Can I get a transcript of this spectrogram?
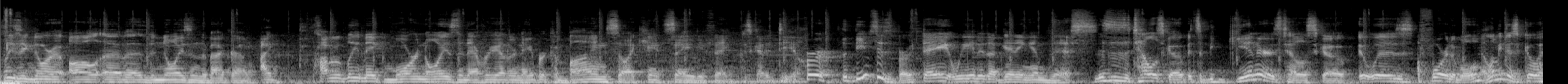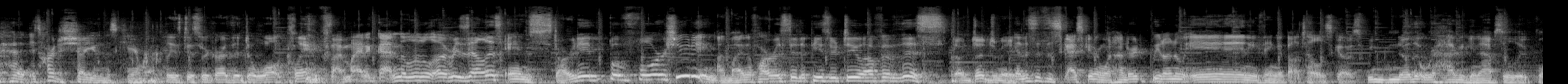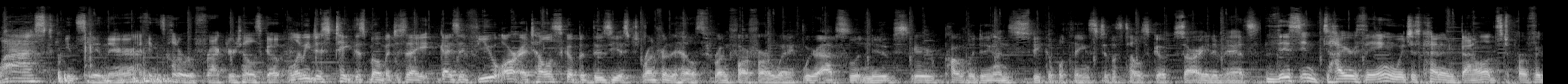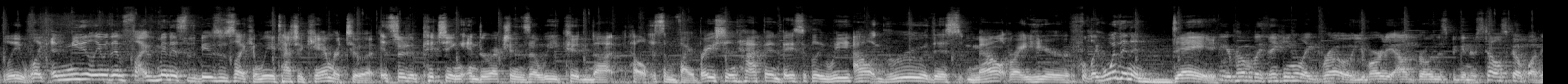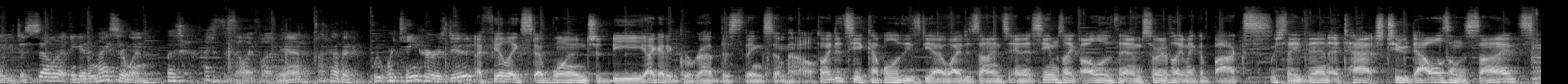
Please ignore all of the noise in the background. I probably make more noise than every other neighbor combined, so I can't say anything. Just got a deal. For the Beeps' birthday, we ended up getting him this. This is a telescope. It's a beginner's telescope. It was affordable. Now let me just go ahead. It's hard to show you in this camera. Please disregard the DeWalt clamps. I might have gotten a little overzealous and started before shooting. I might have harvested a piece or two off of this. Don't judge me. And this is the Skyscanner 100. We don't know anything about telescopes. We know that we're having an absolute blast. You can see in there. I think it's called a refractor telescope. Let me just take this moment to say, guys, if you are a telescope enthusiast, run for the hills, run far, far away. We are absolute noobs. We're probably doing unspeakable things to this telescope. Sorry in advance. This entire thing, which is kind of balanced perfectly, like immediately within five minutes, the Beeps was like, can we attach a camera to it? It started pitching in directions that we could not help. Some vibration happened. Basically, we outgrew this mount right here, like within a day. You're probably thinking like, bro, you've already outgrown this beginner's telescope. Why don't you just sell it and get a nicer one? But that doesn't sound like fun, man. I'd rather, we, we're tinkerers, dude. I feel like step one should be, I gotta grab this thing somehow. So I did see a couple of these DIY designs and it seems like all of them sort of like make a box, which they then attach to dowels on the sides.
